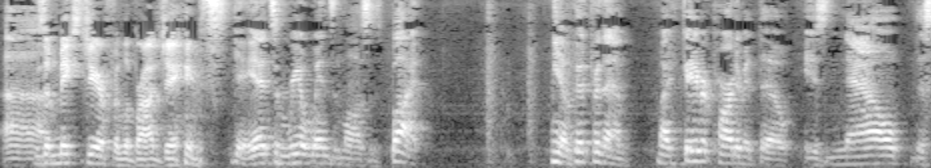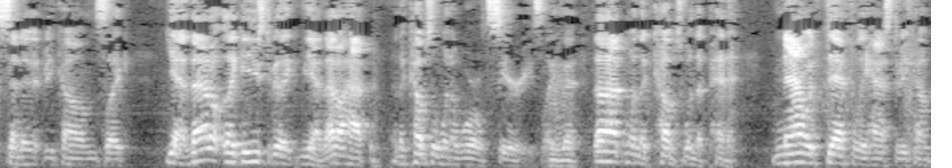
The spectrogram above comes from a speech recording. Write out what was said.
uh, it was a mixed year for LeBron James. Yeah, he had some real wins and losses, but you know, good for them. My favorite part of it though is now the sentiment becomes like, yeah, that'll like it used to be like, yeah, that'll happen, and the Cubs will win a World Series like mm-hmm. that. That'll happen when the Cubs win the pennant. Now it definitely has to become,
